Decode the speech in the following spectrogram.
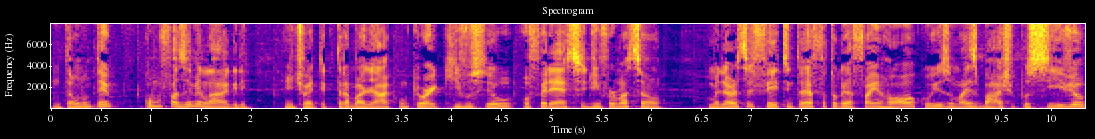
Então não tem como fazer milagre. A gente vai ter que trabalhar com o que o arquivo seu oferece de informação. O melhor a ser feito então é fotografar em RAW com o ISO mais baixo possível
